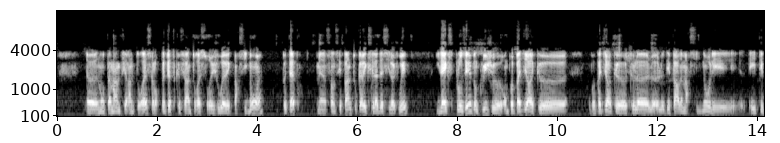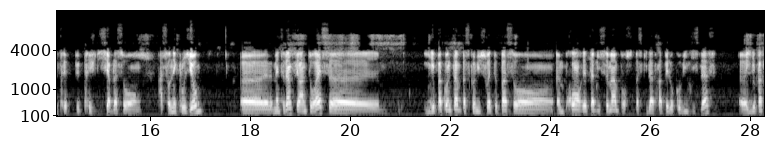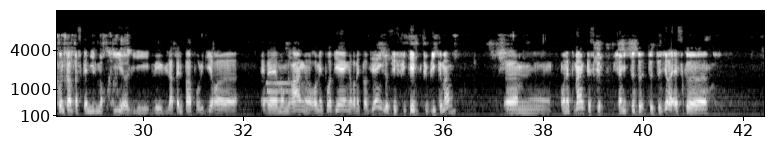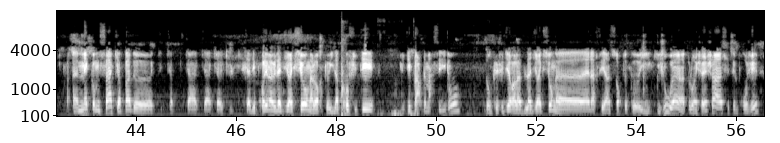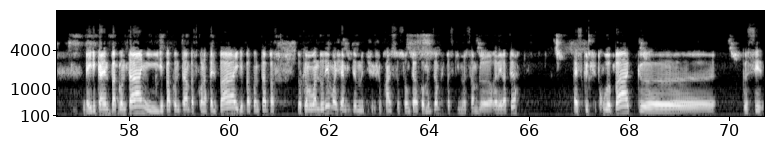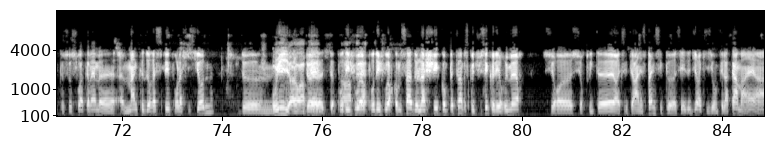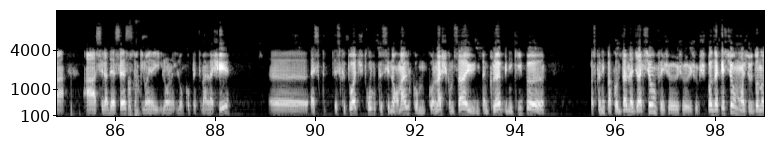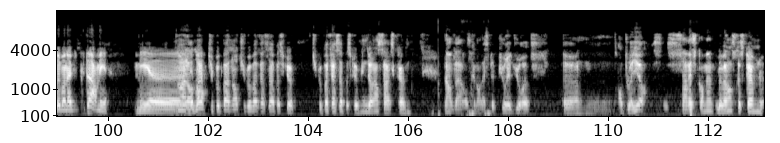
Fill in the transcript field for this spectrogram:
notamment Ferran Torres. Alors peut-être que Ferran Torres aurait joué avec Marcelino, hein, peut-être. mais ça on ne sait pas. En tout cas, avec Celades, il a joué. Il a explosé, donc lui, on peut pas dire que on peut pas dire que, le, départ de Marcelino ait été préjudiciable à son, éclosion. Euh, maintenant, Ferran Torres, euh, il n'est pas content parce qu'on lui souhaite pas son, un prompt rétablissement parce qu'il a attrapé le Covid-19. Euh, il n'est pas content parce qu'Anil Murphy lui, l'appelle pas pour lui dire Eh ben, mon grand, remets-toi bien, remets-toi bien. Il le fait fuiter publiquement. Honnêtement, qu'est-ce que j'ai envie de te, dire Est-ce que un mec comme ça qui a pas de qui a, des problèmes avec la direction alors qu'il a profité du départ de Marcelino donc, je veux dire, la, direction, elle a fait en sorte qu'il joue, hein, appelons un chat hein, c'était le projet. Mais il est quand même pas content, il est pas content parce qu'on l'appelle pas, il est pas content parce... Donc, à un moment donné, moi, j'ai envie de me... Je, prends son cas comme exemple parce qu'il me semble révélateur. Est-ce que tu trouves pas que que c'est que ce soit quand même un, manque de respect pour la de oui alors après pour des joueurs pour des joueurs comme ça de lâcher complètement parce que tu sais que les rumeurs sur, euh, sur Twitter, etc. en Espagne, c'est que c'est de dire qu'ils ont fait la cam hein, à, à c'est la DSS, qu'ils l'ont ils l'ont, ils l'ont complètement lâché. Euh, est-ce que est-ce que toi tu trouves que c'est normal qu'on, qu'on lâche comme ça une, un club, une équipe euh, parce qu'on n'est pas content de la direction enfin, je, je, je, pose la question, moi je donnerai mon avis plus tard, mais mais non alors voilà. tu peux pas non tu peux pas faire ça parce que tu peux pas faire ça parce que mine de rien ça reste quand même là on va rentrer dans l'aspect pur et dur euh, employeur, ça reste quand même, le Valence reste quand même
